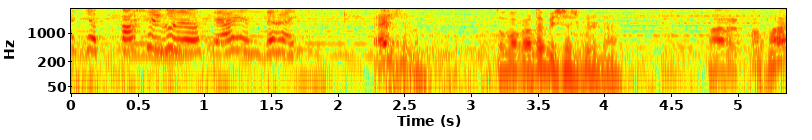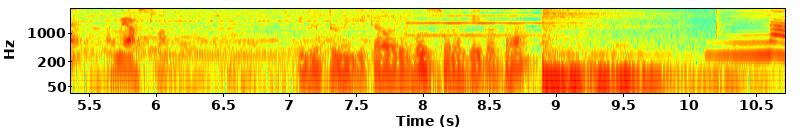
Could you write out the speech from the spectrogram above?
আচ্ছা পাশের ঘরে আছে আহেন দেখাই। এই শোনো তোমার কথা বিশ্বাস করি না। স্যারের কথায় আমি আসলাম। কিন্তু তুমি কি কাউরে বলছো নাকি এই কথা? না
